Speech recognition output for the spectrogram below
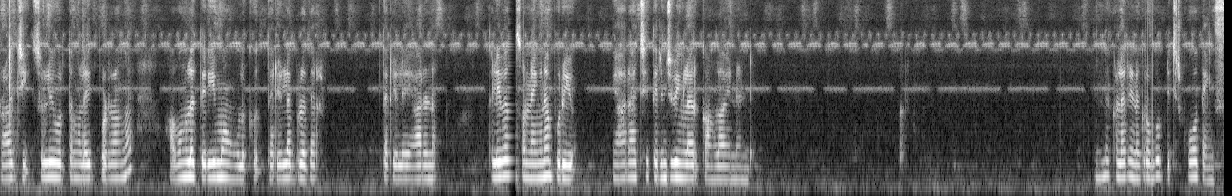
ராஜி சொல்லி ஒருத்தவங்க லைக் போடுறாங்க. அவங்கள தெரியுமா உங்களுக்கு? தெரியல பிரதர் தெரியல யாருன்னு. தெளிவாக சொன்னீங்கன்னா புரியும். யாராச்சும் தெரிஞ்சுவீங்களா இருக்காங்களா என்னன்ட்டு. இந்த கலர் எனக்கு ரொம்ப பிடிச்சிருக்கோ. தேங்க்ஸ்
